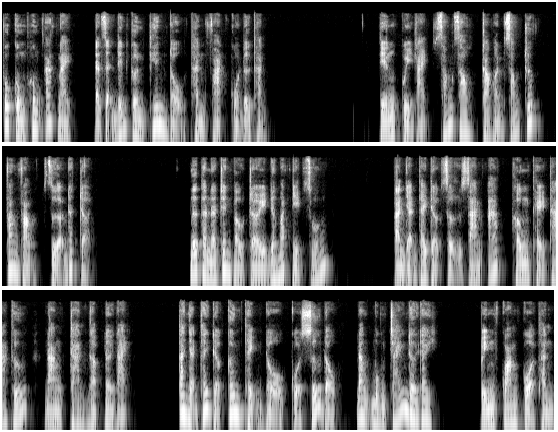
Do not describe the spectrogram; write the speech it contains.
vô cùng hung ác này đã dẫn đến cơn thiên độ thần phạt của nữ thần. Tiếng quỷ lại sóng sau, cao hơn sóng trước, vang vọng giữa đất trời. Nữ thần ở trên bầu trời đưa mắt nhìn xuống. Ta nhận thấy được sự gian ác không thể tha thứ đang tràn ngập nơi này. Ta nhận thấy được cơn thịnh nộ của sứ đồ đang bùng cháy nơi đây. Vinh quang của thần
